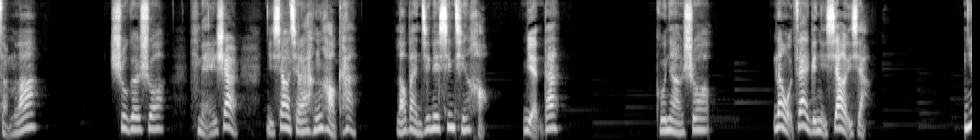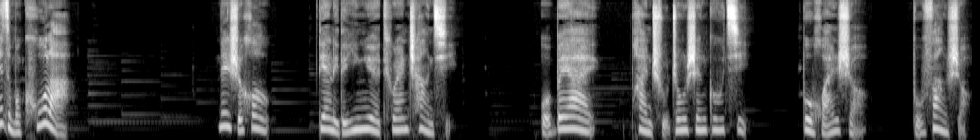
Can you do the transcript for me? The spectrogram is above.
怎么了？”树哥说：“没事儿，你笑起来很好看。”老板今天心情好，免单。姑娘说：“那我再给你笑一下。”你怎么哭了？那时候，店里的音乐突然唱起：“我被爱，判处终身孤寂，不还手，不放手，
